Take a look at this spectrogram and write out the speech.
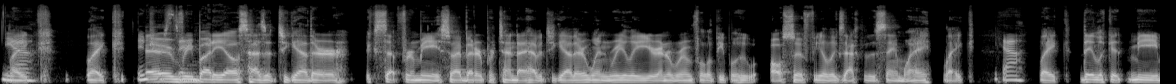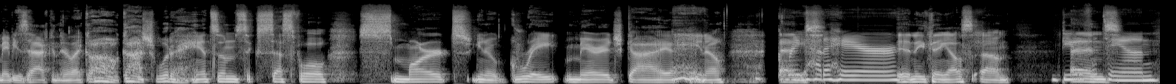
Yeah. Like like everybody else has it together except for me, so I better pretend I have it together when really you're in a room full of people who also feel exactly the same way. Like yeah. Like they look at me, maybe Zach, and they're like, "Oh gosh, what a handsome, successful, smart, you know, great marriage guy, you know, great head of hair." Anything else? Um, Beautiful and tan.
